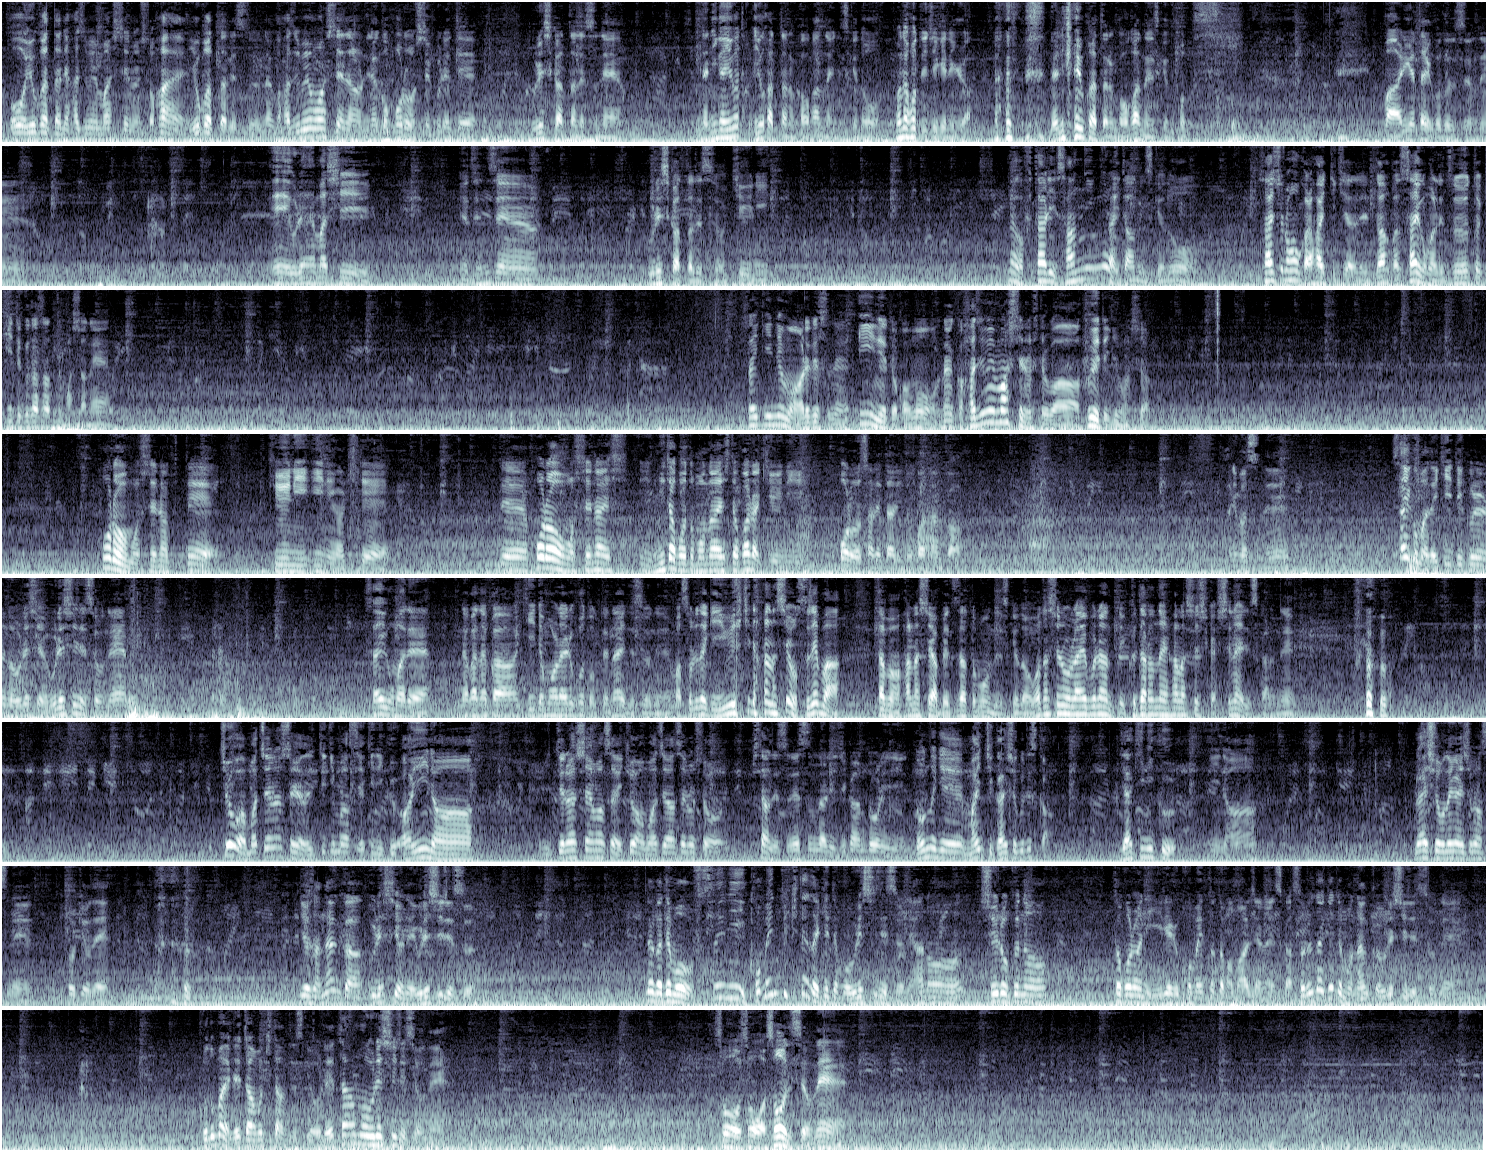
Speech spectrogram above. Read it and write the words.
おおよかったね初めましての人。はいよかったです。なんか初めましてなのになんかフォローしてくれて嬉しかったですね。何が良かったのか分かんないんですけどこんなこと言っちゃいけないか 何が良かったのか分かんないですけど。まあありがたいことですよね。えー、羨ましい。いや全然嬉しかったですよ。急に。なんか2人3人ぐらいいたんですけど最初の方から入ってきたでなんか最後までずっと聞いてくださってましたね。最近でもあれですね。いいねとかもなんか初めましての人が増えてきました。フォローもしてなくて急にいいねが来てでフォローもしてないし見たこともない人から急にフォローされたりとかなんかありますね最後まで聞いてくれるの嬉しい嬉しいですよね最後までなかなか聞いてもらえることってないですよね。まあ、それだけ有益な話をすれば、多分話は別だと思うんですけど、私のライブなんてくだらない話しかしてないですからね。今日は待ち合わせたけど行ってきます。焼肉。あいいな。行ってらっしゃいませ。今日は待ち合わせの人来たんですね。すんなり時間通りに。どんだけ毎日外食ですか？焼肉。いいな。来週お願いしますね。東京で。りょうさんなんか嬉しいよね。嬉しいです。なんかでも普通にコメント来ただけでも嬉しいですよね。あの収録のところに入れるコメントとかもあるじゃないですか。それだけでもなんか嬉しいですよね。この前レターも来たんですけどレターも嬉しいですよね。そうそうそうですよね。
